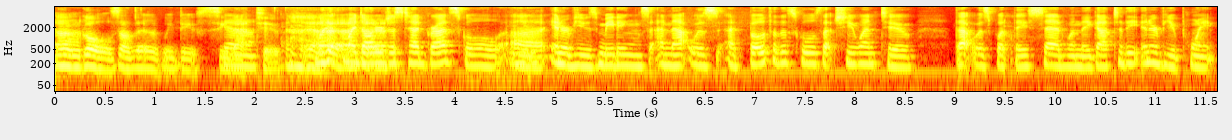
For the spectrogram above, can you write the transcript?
own goals, although we do see Yeah. that too. my, my daughter just had grad school uh, Mm-hmm. interviews, meetings, and that was at both of the schools that she went to. That was what they said when they got to the interview point.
